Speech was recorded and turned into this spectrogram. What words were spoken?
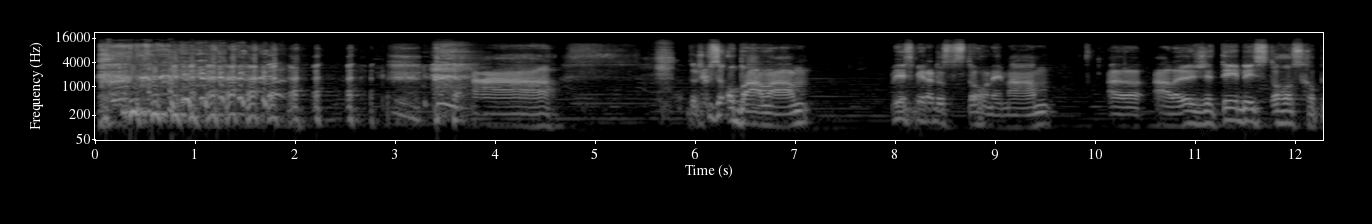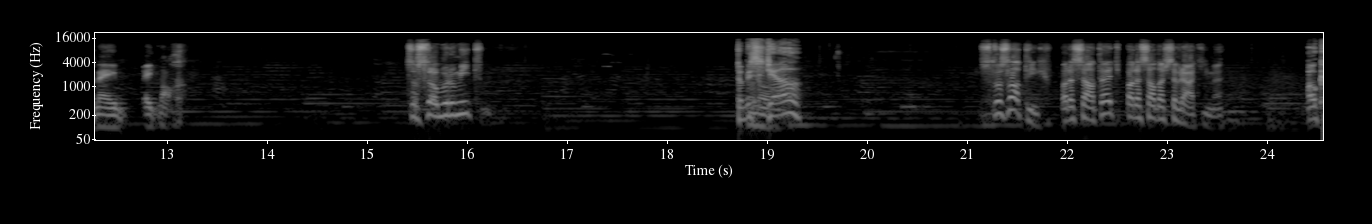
a trošku se obávám, věř mi, radost z toho nemám, ale že ty bys z toho schopnej být mohl. Co z toho budu mít? To bys chtěl? 100 zlatých. 50 teď, 50 až se vrátíme. OK.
